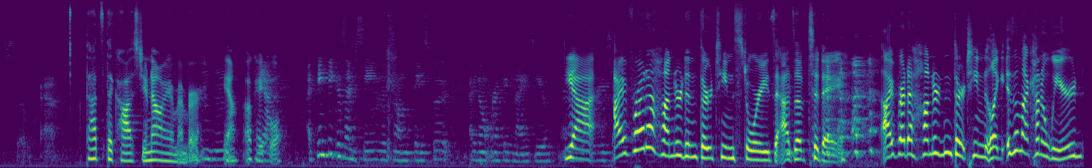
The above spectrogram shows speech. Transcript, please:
So glad. That's the costume. Now I remember. Mhm. Yeah. Okay, Yeah. cool. I think because I'm seeing this on Facebook, I don't recognize you. Yeah. I've read 113 stories as of today. I've read 113. Like, isn't that kind of weird?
